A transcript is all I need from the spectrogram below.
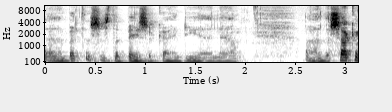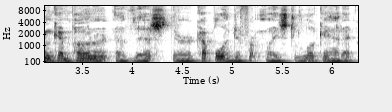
Uh, but this is the basic idea now. Uh, the second component of this, there are a couple of different ways to look at it.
